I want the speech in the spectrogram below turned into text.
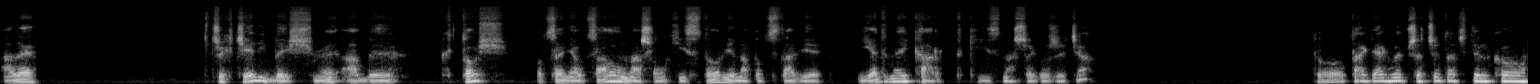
Ale czy chcielibyśmy, aby ktoś oceniał całą naszą historię na podstawie jednej kartki z naszego życia? To tak jakby przeczytać tylko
